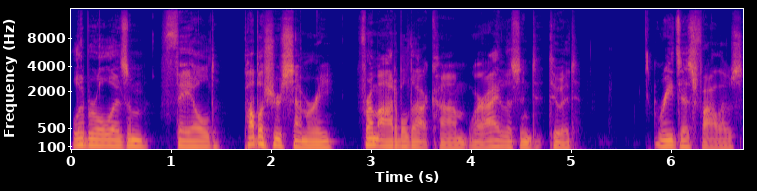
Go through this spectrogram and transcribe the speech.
Liberalism Failed, publisher's summary from audible.com, where I listened to it, reads as follows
